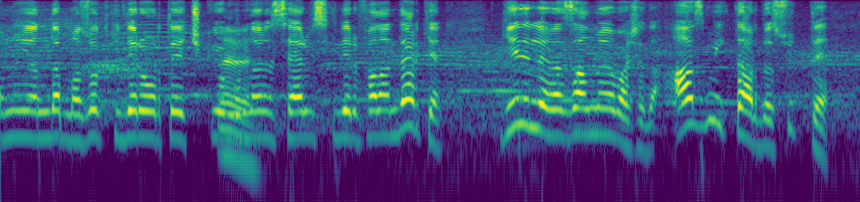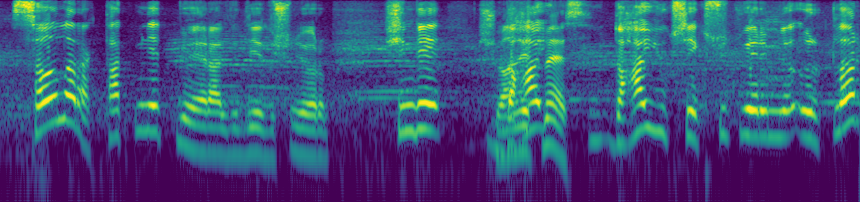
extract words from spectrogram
Onun yanında mazot gideri ortaya çıkıyor. Evet. Bunların servis gideri falan derken gelirler azalmaya başladı. Az miktarda süt de sağılarak tatmin etmiyor herhalde diye düşünüyorum. Şimdi Şu daha etmez. daha yüksek süt verimli ırklar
